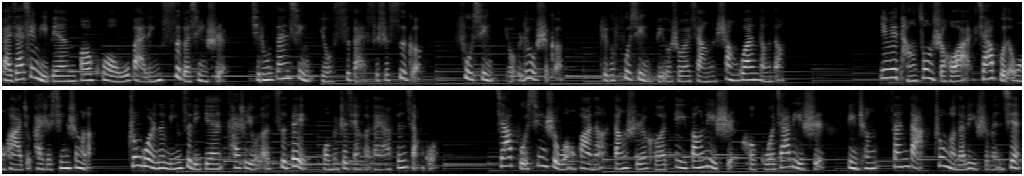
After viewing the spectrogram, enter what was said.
百家姓里边包括五百零四个姓氏，其中单姓有四百四十四个，复姓有六十个。这个复姓，比如说像上官等等，因为唐宋时候啊，家谱的文化就开始兴盛了，中国人的名字里边开始有了字辈。我们之前和大家分享过，家谱姓氏文化呢，当时和地方历史和国家历史并称三大重要的历史文献。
